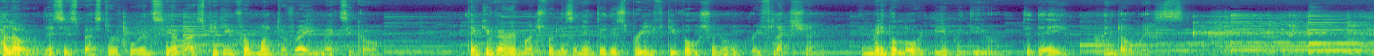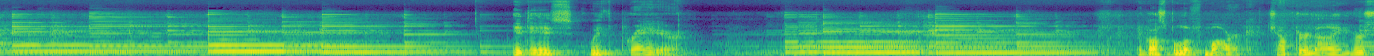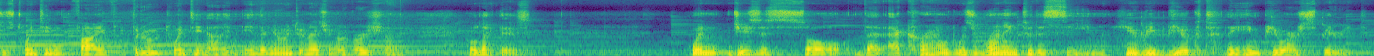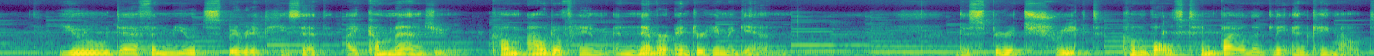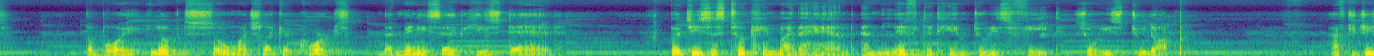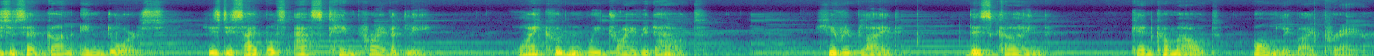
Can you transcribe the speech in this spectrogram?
Hello, this is Pastor Joel Sierra speaking from Monterrey, Mexico. Thank you very much for listening to this brief devotional reflection, and may the Lord be with you today and always. It is with prayer The Gospel of Mark, chapter 9, verses 25 through 29 in the New International Version go like this. When Jesus saw that a crowd was running to the scene, he rebuked the impure spirit. You deaf and mute spirit, he said, I command you, come out of him and never enter him again. The spirit shrieked convulsed him violently and came out. The boy looked so much like a corpse that many said, He's dead. But Jesus took him by the hand and lifted him to his feet, so he stood up. After Jesus had gone indoors, his disciples asked him privately, Why couldn't we drive it out? He replied, This kind can come out only by prayer.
